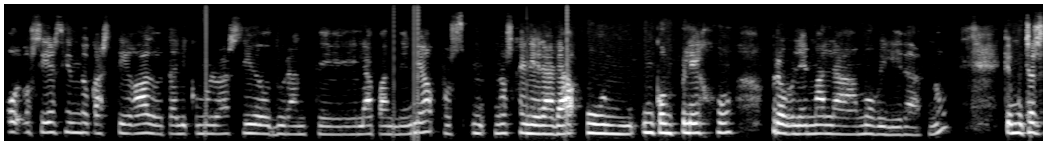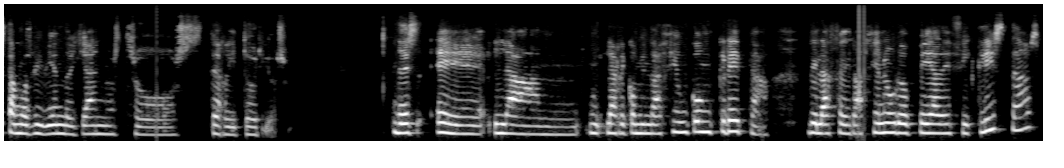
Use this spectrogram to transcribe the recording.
o, sigue siendo castigado tal y como lo ha sido durante la pandemia, pues nos generará un, complejo problema la movilidad, que muchos estamos viviendo ya en nuestros territorios. Entonces, eh, la, recomendación concreta de la Federación Europea de Ciclistas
